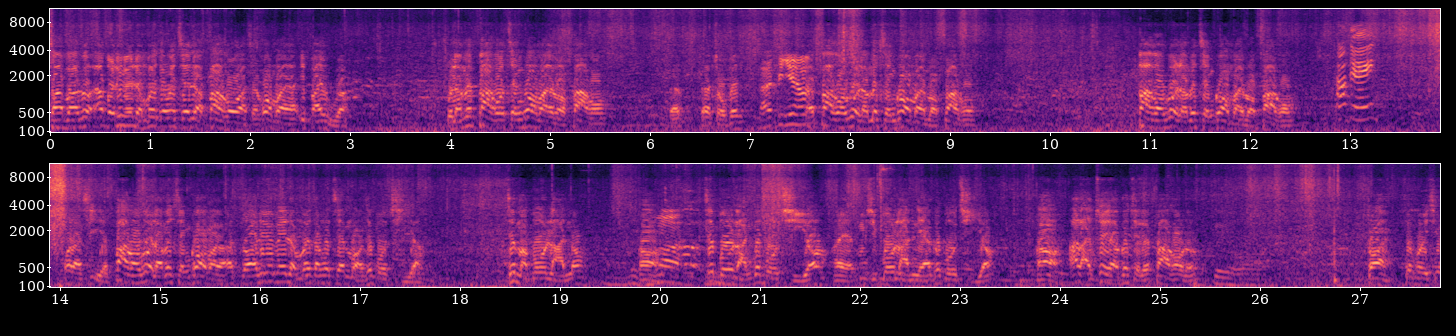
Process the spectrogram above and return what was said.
三百个，啊无你买两百都要煎了，百块啊，十块卖啊，一百五啊。有人要百五煎看卖无？百五。来，来左边。来边啊。百五有人要煎看卖无？百五。百五有人要煎看卖无？百五。好点。我来试啊，百五个人要煎看卖无？啊，大你要买两百当去煎无？这无饲啊，这嘛无烂哦。哦，这无烂都无饲哦，嘿，唔是无难尔，都无饲哦。哦，啊来最后佫一个百五咯。对，这花枪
